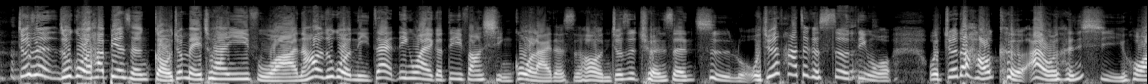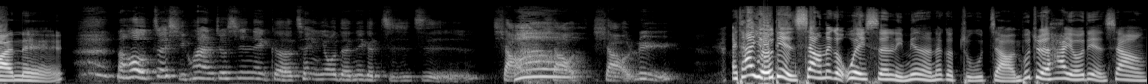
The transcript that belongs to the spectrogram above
就是如果它变成狗就没穿衣服啊，然后如果你在另外一个地方醒过来的时候，你就是全身赤裸。我觉得它这个设定我 我觉得好可爱，我很喜欢呢。然后最喜欢就是那个陈以优的那个侄子小小小绿，哎，他有点像那个卫生里面的那个主角，你不觉得他有点像？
